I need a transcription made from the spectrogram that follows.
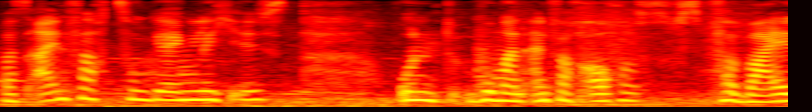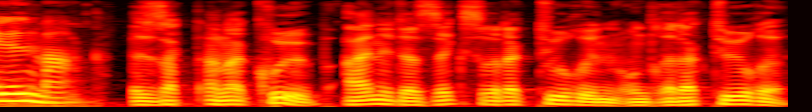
was einfach zugänglich ist und wo man einfach auch verweilen mag. Sagt Anna Kulp, eine der sechs Redakteurinnen und Redakteure.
